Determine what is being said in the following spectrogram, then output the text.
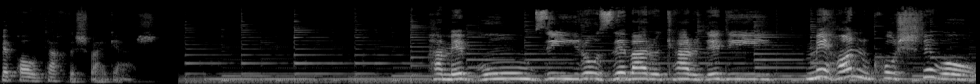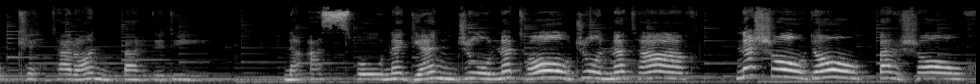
به پایتختش برگشت. همه بوم زیر و زبر کرده دید مهان کشته و کهتران برده دید. نه اسب و نه گنج و نه تاج و نه تخت نه شاداب بر شاخ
